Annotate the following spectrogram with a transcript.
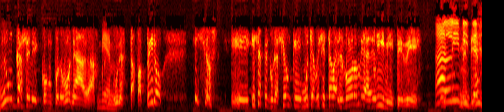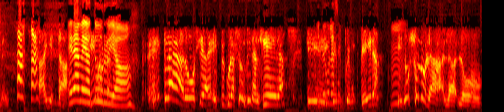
Nunca se le comprobó nada, Bien. ninguna estafa, pero esos, eh, esa especulación que muchas veces estaba al borde, al límite de... Al ¿me límite. Ahí está. Era medio turbio. Eh, claro, o sea, especulación financiera que, que- era Mm. que no solo la, la- lo,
